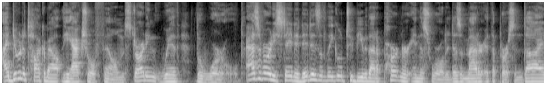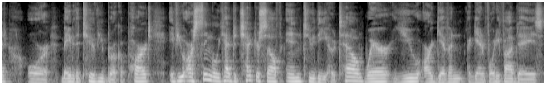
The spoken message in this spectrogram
I do want to talk about the actual film, starting with the world. As I've already stated, it is illegal to be without a partner in this world. It doesn't matter if the person died or maybe the two of you broke apart. If you are single, you have to check yourself into the hotel where you are given, again, 45 days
